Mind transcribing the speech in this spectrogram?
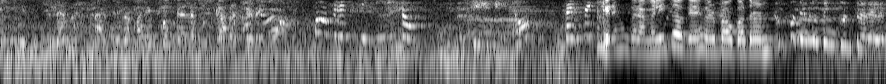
Judy necesita nuestra ayuda para encontrar a sus cabras bebés. ¡Pobres chiquitos! ¿Chivitos? Pensé que ¿Quieres un caramelito o quieres ver Pau Patrón? no podemos encontrar a las...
